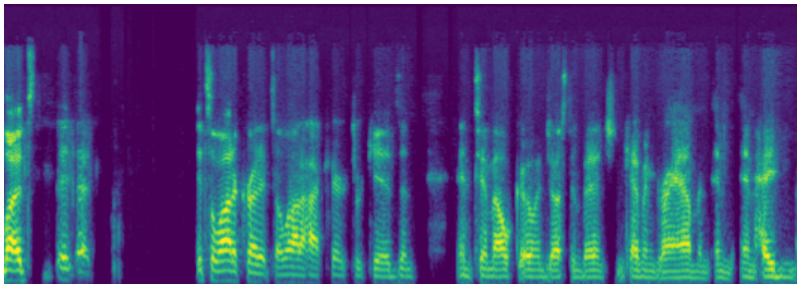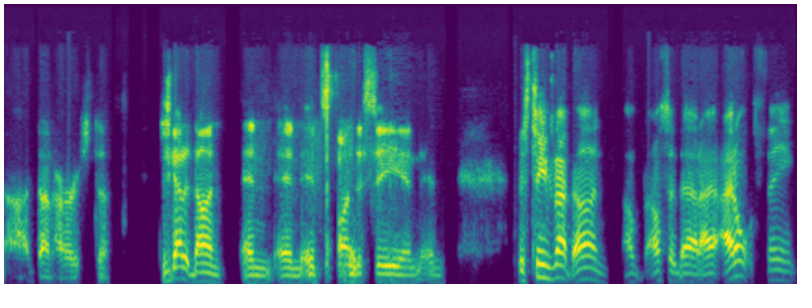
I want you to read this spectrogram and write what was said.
it's it, it- it's a lot of credit to a lot of high character kids and and Tim Elko and Justin Bench and Kevin Graham and and, and Hayden uh, Dunhurst to just got it done, and and it's fun to see and and this team's not done. I'll, I'll say that. I, I don't think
